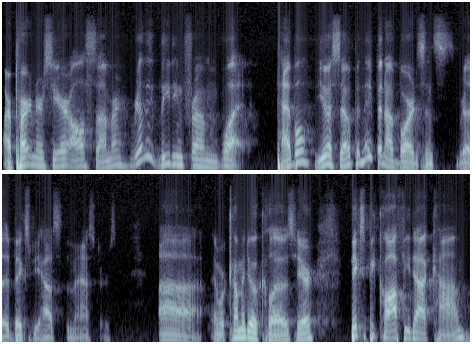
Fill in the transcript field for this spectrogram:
our partners here all summer, really leading from what? Pebble, US Open. They've been on board since really the Bixby House of the Masters. Uh, and we're coming to a close here. BixbyCoffee.com.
